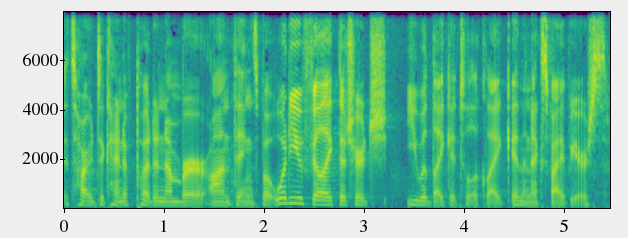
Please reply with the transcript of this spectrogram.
it's hard to kind of put a number on things, but what do you feel like the church you would like it to look like in the next five years?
